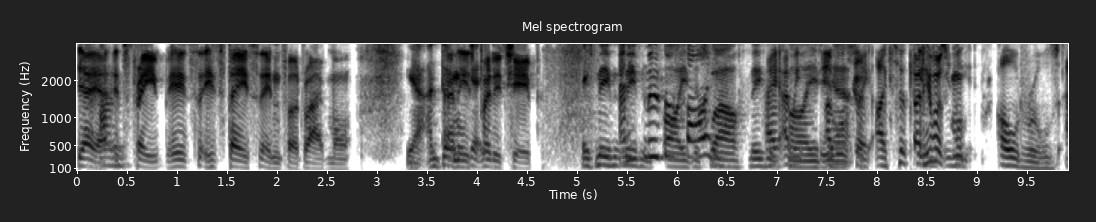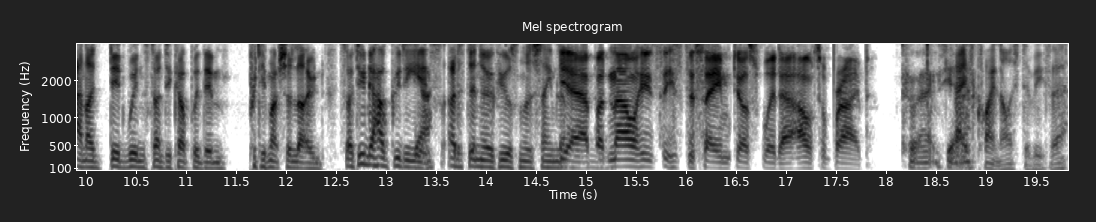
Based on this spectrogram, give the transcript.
Yeah, yeah, And- it's free. He's, he stays in for a drive more, yeah. And and he's forget pretty he's, cheap. He's moving, And he's movement movement five, as well. Movement I, I mean, five. I yeah. will say, I took But him he was in the old rules and I did win Stunty Cup with him pretty much alone. So I do know how good he Yeah. is. I just didn't know if he was on the same level. Yeah, but now he's he's the same, just with an auto bribe. Correct. Yeah. is quite nice, to be fair.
